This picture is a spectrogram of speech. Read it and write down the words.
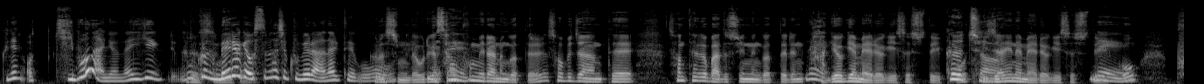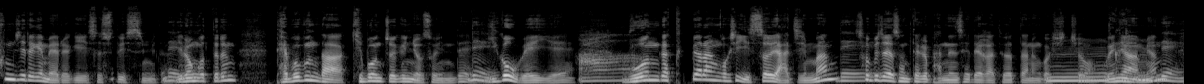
그냥 어, 기본 아니었나 이게 뭐 그 매력이 없으면 사실 구매를 안 할 테고 그렇습니다. 우리가 네. 상품이라는 것들 소비자한테 선택을 받을 수 있는 것들은 네. 가격의 매력이 있을 수도 있고 그렇죠. 디자인의 매력이 있을 수도 네. 있고 품질의 매력이 있을 수도 있습니다. 네. 이런 것들은 대부분 다 기본적인 요소인데 네. 이거 외에 아. 무언가 특별한 것이 있어야지만 네. 소비자의 선택을 받는 세대가 되었다는 것이죠. 음, 왜냐하면 그,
